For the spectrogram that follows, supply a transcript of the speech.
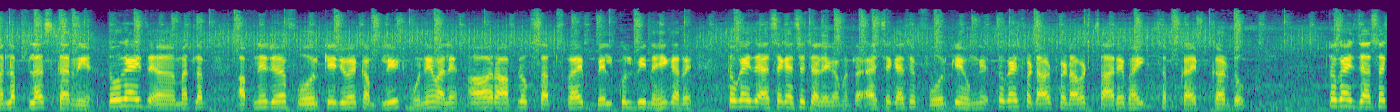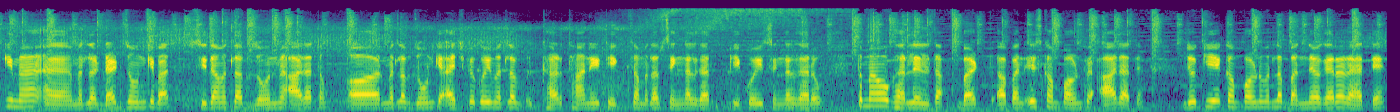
मतलब प्लस करनी है। तो गाइस मतलब अपने जो है फोर के जो है कंप्लीट होने वाले और आप लोग सब्सक्राइब बिल्कुल भी नहीं कर रहे। तो गाइज़ ऐसे कैसे चलेगा? मतलब ऐसे कैसे फोर के होंगे? तो गाइज़ फटाफट फटाफट सारे भाई सब्सक्राइब कर दो। तो गाइज़ जैसा कि मैं अ, मतलब डेड जोन के बाद सीधा मतलब जोन में आ जाता हूँ और मतलब जोन के एच पे कोई मतलब घर था नहीं ठीक सा मतलब सिंगल घर कि कोई सिंगल घर हो तो मैं वो घर ले लेता। बट अपन इस कंपाउंड पे आ जाते हैं जो कि ये कंपाउंड मतलब बंदे वगैरह रहते हैं।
